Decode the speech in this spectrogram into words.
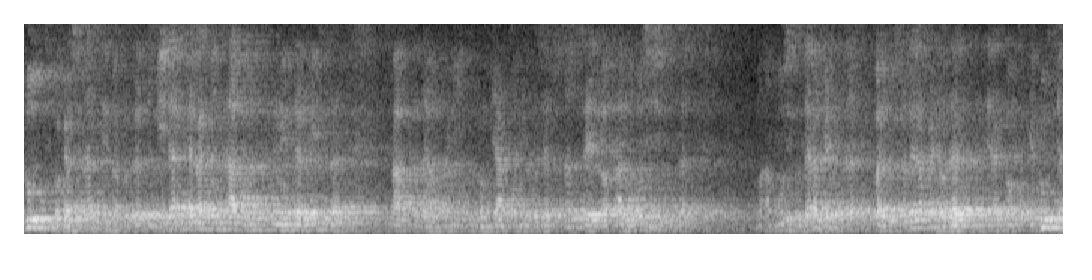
L'ultimo caso di tarantismo, quello del 2000, è raccontato in un'intervista fatta da un amico, compianto amico Sergio Torzello, ad un musicista ma un musicoterapeuta, quale musicoterapeuta gli racconta che l'ultima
